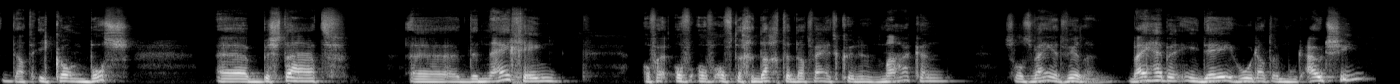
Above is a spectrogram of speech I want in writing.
dat icoon bos, bestaat de neiging of, of, of, of de gedachte dat wij het kunnen maken zoals wij het willen. Wij hebben een idee hoe dat er moet uitzien.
